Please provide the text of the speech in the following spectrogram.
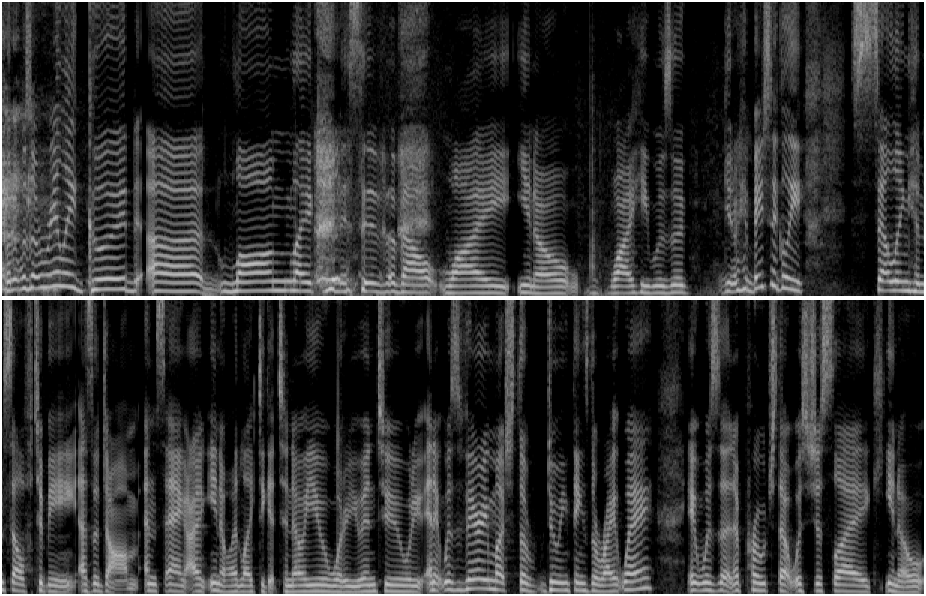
but it was a really good, uh, long, like missive about why you know why he was a you know he basically selling himself to me as a dom and saying i you know i'd like to get to know you what are you into what are you and it was very much the doing things the right way it was an approach that was just like you know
